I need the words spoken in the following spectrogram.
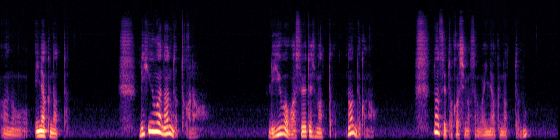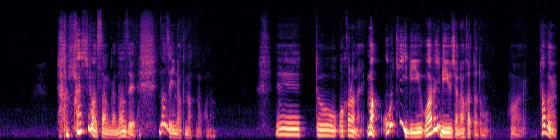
あのいなくなった理由は何だったかな理由は忘れてしまった。なんでかななぜ高島さんがいなくなったの高島さんがなぜ、なぜいなくなったのかなえー、っと、わからない。まあ、大きい理由、悪い理由じゃなかったと思う。はい。多分、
